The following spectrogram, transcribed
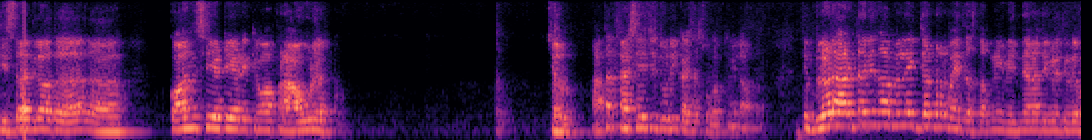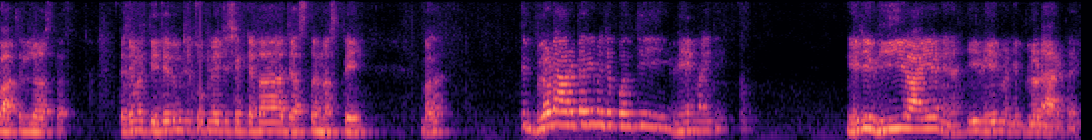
तिसरा दिला होता कॉन्सिएटेड किंवा प्राऊड. चलो आता कशाची जोडी कशासोबत तुम्ही लावणार? ते ब्लड आर्टरी तर आपल्याला एक जनरल माहीत असतं. आपण विज्ञानात तिकडे तिकडे वाचलेलं असतं. त्याच्यामुळे तिथे तुमची चुकण्याची शक्यता जास्त नसते. बघा ती ब्लड आर्टरी म्हणजे कोणती व्हेन माहिती? ही जी व्ही आय एन आहे ना ही व्हेन म्हणजे ब्लड आर्टरी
